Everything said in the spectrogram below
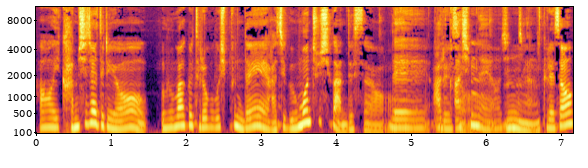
아, 이 감시자들이요, 음악을 들어보고 싶은데, 아직 음원 출시가 안 됐어요. 네, 아, 그래서, 아쉽네요, 진짜. 음, 그래서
